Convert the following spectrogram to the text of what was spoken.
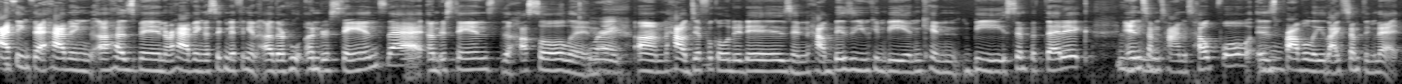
I think that having a husband or having a significant other who understands that, understands the hustle and Right. um, how difficult it is and how busy you can be and can be sympathetic and sometimes helpful is probably like something that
